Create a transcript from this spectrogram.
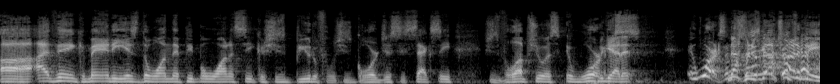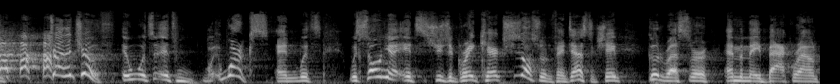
Uh, I think Mandy is the one that people want to see because she's beautiful, she's gorgeous, she's sexy, she's voluptuous. It works. We get it. It works. I'm, No, just, I'm not trying to be trying the truth. It was it's it works. And with with Sonya, it's she's a great character. She's also in fantastic shape, good wrestler, MMA background,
